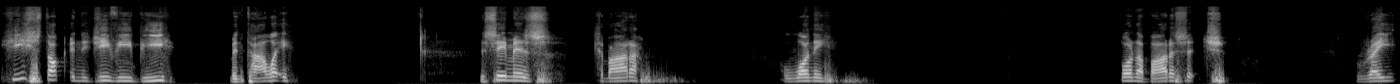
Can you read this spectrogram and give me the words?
he's stuck in the GVB mentality. The same as Kamara, Lunny, Borna Barisic, Wright,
